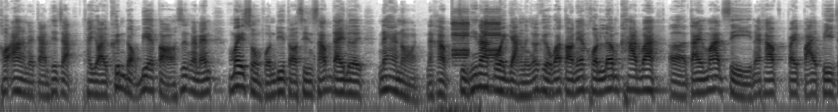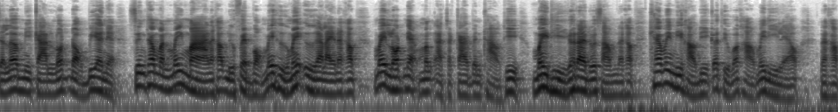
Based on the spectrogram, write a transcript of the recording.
ข้ออ้างในการที่จะทยอยขึ้นดอกเบี้ยต่อ ซึ่งอันนั้นไม่ส่งผลดีต่อสินทรัพย์ใดเลยแน่นอนนะครับ สิ่งที่น่ากลัวอีกอย่างหนึ่งก็คือว่าตอนนี้คนเริ่มคาดว่าไตรมาส4นะครับไปปลายปีจะเริ่มมีการลดดอกเบี้ยเนี่ย ซึ่งถ้ามันไม่มานะครับ หรือเฟดบอกไม่หือไม่อืออะไรนะครับ ไม่ลดเนี่ย มันอาจจะกลายเป็นข่าวาวที่ไม่ดีก็ได้ด้วยซ้ำนะครับ แค่ไม่มีข่าวดีก็ถือว่าข่าวไม่ดีแล้วนะครับ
